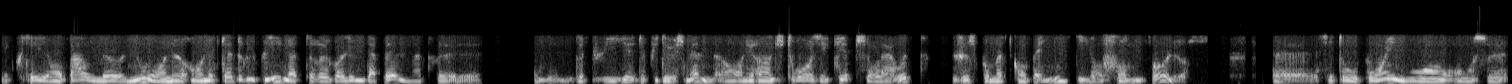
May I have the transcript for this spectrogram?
Écoutez, on parle là, nous, on a, on a quadruplé notre volume d'appels, notre depuis, depuis deux semaines. On est rendu trois équipes sur la route juste pour notre compagnie, et on ne fournit pas. Là. Euh, c'est au point où on, se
